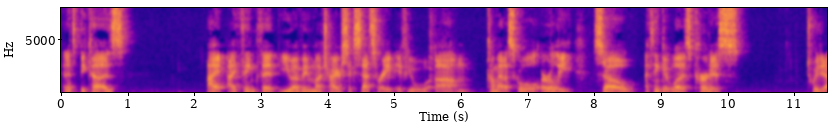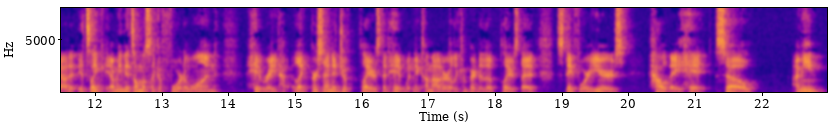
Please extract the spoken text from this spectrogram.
And it's because I I think that you have a much higher success rate if you um, come out of school early. So I think it was Curtis tweeted out it. It's like I mean it's almost like a four to one hit rate, like percentage of players that hit when they come out early compared to the players that stay four years, how they hit. So I mean,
